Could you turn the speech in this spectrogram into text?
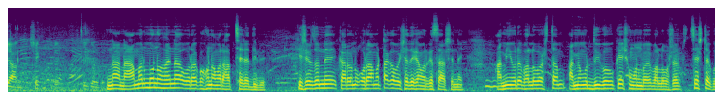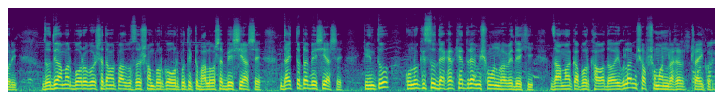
যান সেক্ষেত্রে কী করবেন না না আমার মনে হয় না ওরা কখন আমার হাত ছেড়ে দিবে। কিসের জন্যে? কারণ ওরা আমার টাকা পয়সা দেখে আমার কাছে আসে নাই। আমি ওরা ভালোবাসতাম আমি আমার দুই বাবুকে সমানভাবে ভালোবাসার চেষ্টা করি। যদিও আমার বড় বউয়ের সাথে আমার পাঁচ বছরের সম্পর্ক ওর প্রতি একটু ভালোবাসা বেশি আসে দায়িত্বটা বেশি আসে। কিন্তু কোনো কিছু দেখার ক্ষেত্রে আমি সমানভাবে দেখি। জামা কাপড় খাওয়া দাওয়া এগুলো আমি সব সমান রাখার ট্রাই করি।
